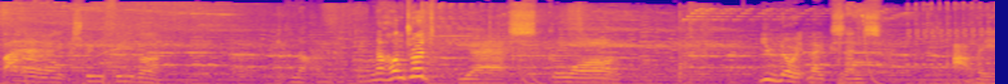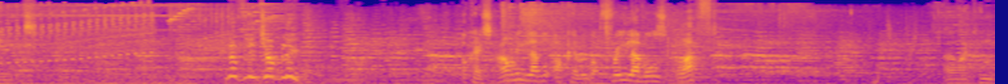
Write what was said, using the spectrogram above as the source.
Bang! Extreme Fever. Getting that 100. Getting that 100? Yes, go on. You know it makes sense. Have it. Lovely jubbly. Okay, so how many level... Okay, we've got three levels left. And I can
